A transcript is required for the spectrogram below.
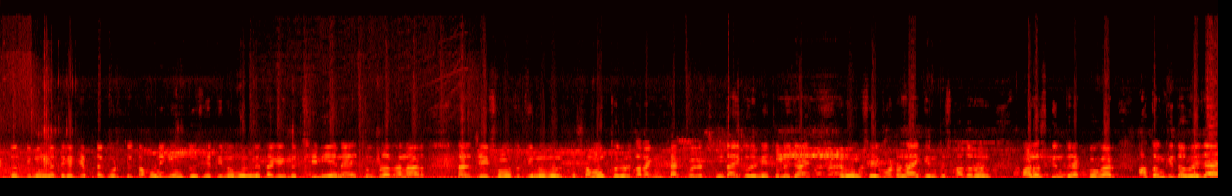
একজন তৃণমূল নেতাকে গ্রেপ্তার করতে তখনই কিন্তু সেই তৃণমূল নেতাকে কিন্তু ছিনিয়ে নেয় চোপড়া থানার, আর যে সমস্ত তৃণমূল সমর্থক রয়েছে তারা কিন্তু এক প্রকার ছিনতাই করে নিয়ে চলে যায় এবং সেই ঘটনায় কিন্তু সাধারণ মানুষ কিন্তু এক প্রকার আতঙ্কিত হয়ে যায়।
